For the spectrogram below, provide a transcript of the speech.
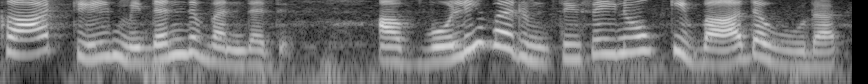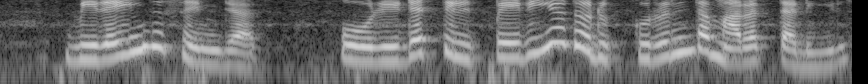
காற்றில் மிதந்து வந்தது. அவ்வொளி வரும் திசை நோக்கி வாத ஊரார் விரைந்து சென்றார். ஓரிடத்தில் பெரியதொரு குருந்த மரத்தடியில்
